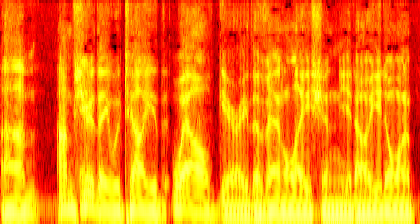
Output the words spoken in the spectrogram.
Um, I'm sure they would tell you, that, well, Gary, the ventilation, you know, you don't want to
